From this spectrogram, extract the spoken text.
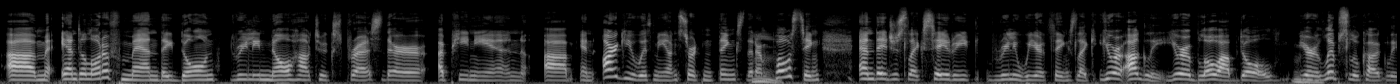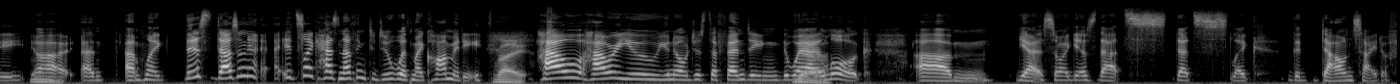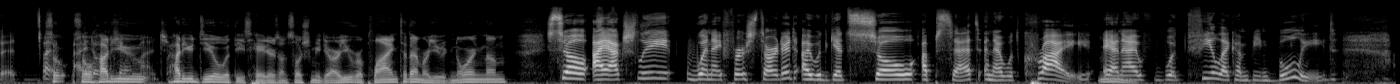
Um and a lot of men they don't really know how to express their opinion um, and argue with me on certain things that I'm posting. And they just like say re- really weird things like you're ugly, you're a blow up doll, your lips look ugly. Uh, and I'm like this doesn't it's like has nothing to do with my comedy. Right. how how are you you know just offending the way i look? Um yeah so i guess that's that's like the downside of it but So so how do you much. how do you deal with these haters on social media? Are you replying to them? Are you ignoring them? So I actually, when I first started, I would get so upset and I would cry and I would feel like I'm being bullied.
